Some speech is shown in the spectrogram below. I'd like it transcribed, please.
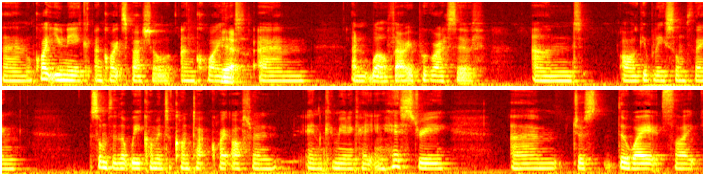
um, quite unique and quite special and quite yeah. um, and well very progressive and arguably something something that we come into contact quite often in communicating history um, just the way it's like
